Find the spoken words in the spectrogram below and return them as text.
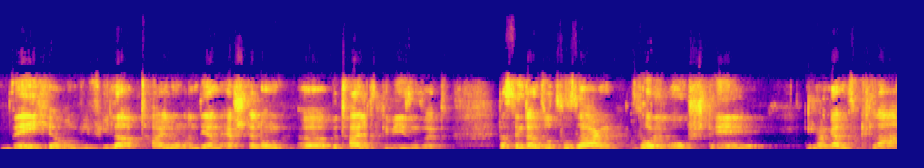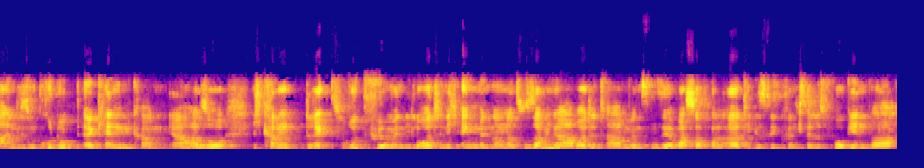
welche und wie viele Abteilungen an deren Erstellung äh, beteiligt gewesen sind. Das sind dann sozusagen Sollbruchstellen, die man ganz klar in diesem Produkt erkennen kann. Ja, also ich kann direkt zurückführen, wenn die Leute nicht eng miteinander zusammengearbeitet haben, wenn es ein sehr wasserfallartiges sequenzielles Vorgehen war,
